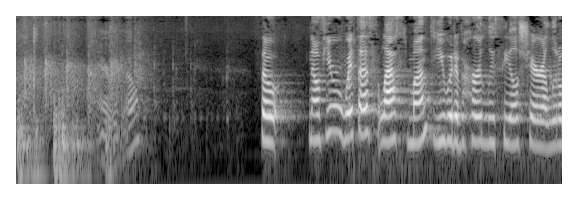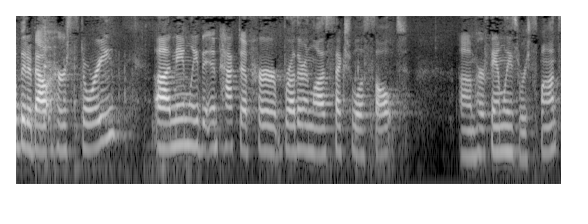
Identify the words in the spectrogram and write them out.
There we go. So, now if you were with us last month, you would have heard Lucille share a little bit about her story, uh, namely the impact of her brother in law's sexual assault, um, her family's response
